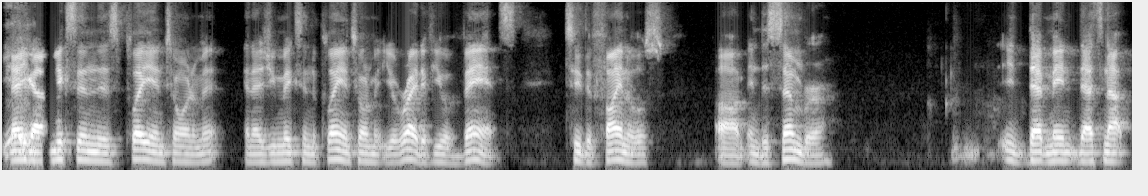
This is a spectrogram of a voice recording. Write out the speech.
Yeah. Now you got to mix in this play-in tournament and as you mix in the play-in tournament, you're right. If you advance to the finals um, in December, it, that may that's not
